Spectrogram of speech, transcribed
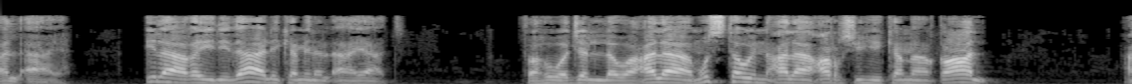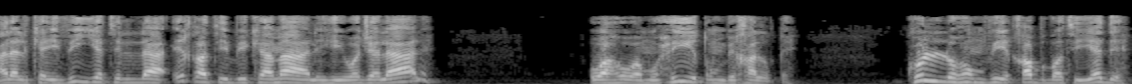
الآية. إلى غير ذلك من الآيات. فهو جل وعلا مستو على عرشه كما قال على الكيفية اللائقة بكماله وجلاله وهو محيط بخلقه كلهم في قبضة يده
